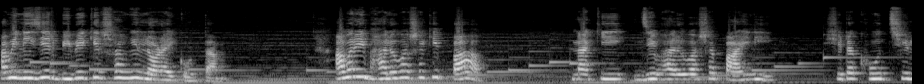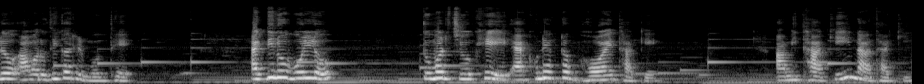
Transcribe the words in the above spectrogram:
আমি নিজের বিবেকের সঙ্গে লড়াই করতাম। আমার এই ভালোবাসা কি পাপ? নাকি যে ভালোবাসা পাইনি, সেটা খোঁজ ছিল আমার অধিকারের মধ্যে। একদিন ও বলল, তোমার চোখে এখনও একটা ভয় থাকে। আমি থাকি, না থাকি,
